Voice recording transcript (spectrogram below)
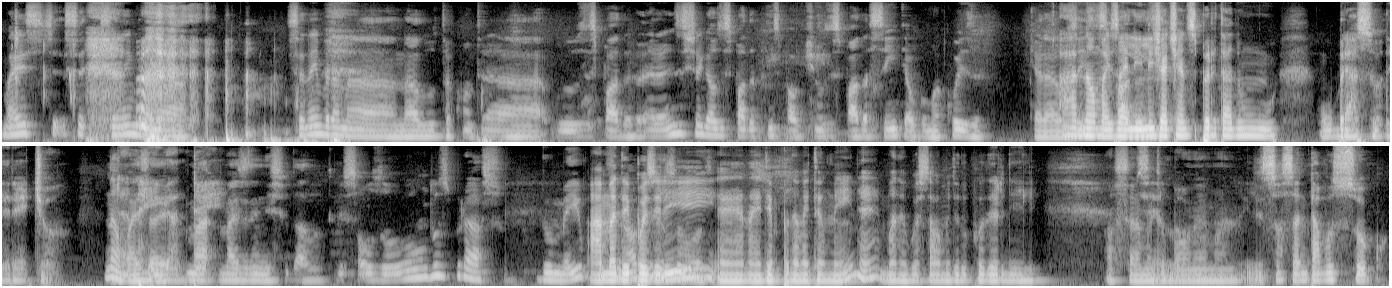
Mas você lembra da. Você lembra na, na luta contra os espadas? Era antes de chegar os espadas principal, tinha os espadas sente alguma coisa? Que era ah, não, mas ali ele já tinha despertado um, o braço direito. Não, mas, é, mas, mas no início da luta ele só usou um dos braços. Do meio pro Ah, mas depois ele. É, mas depois também, né? Mano, eu gostava muito do poder dele. Nossa, era Sei muito bom, né, mano? Ele só sentava o soco.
